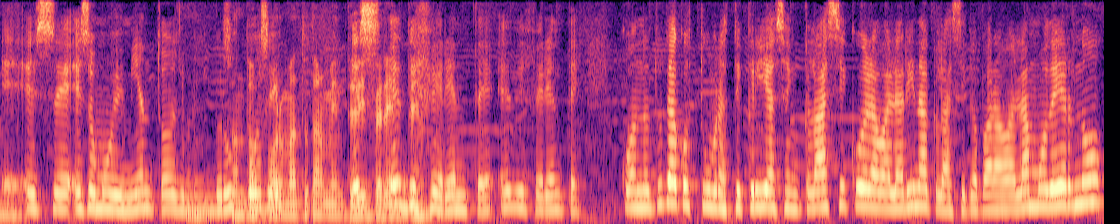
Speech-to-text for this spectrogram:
eh, ese, esos movimientos bruscos. Son dos eh, formas totalmente es, diferentes. Es diferente, es diferente. Cuando tú te acostumbras, te crías en clásico, la bailarina clásica, para bailar moderno,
